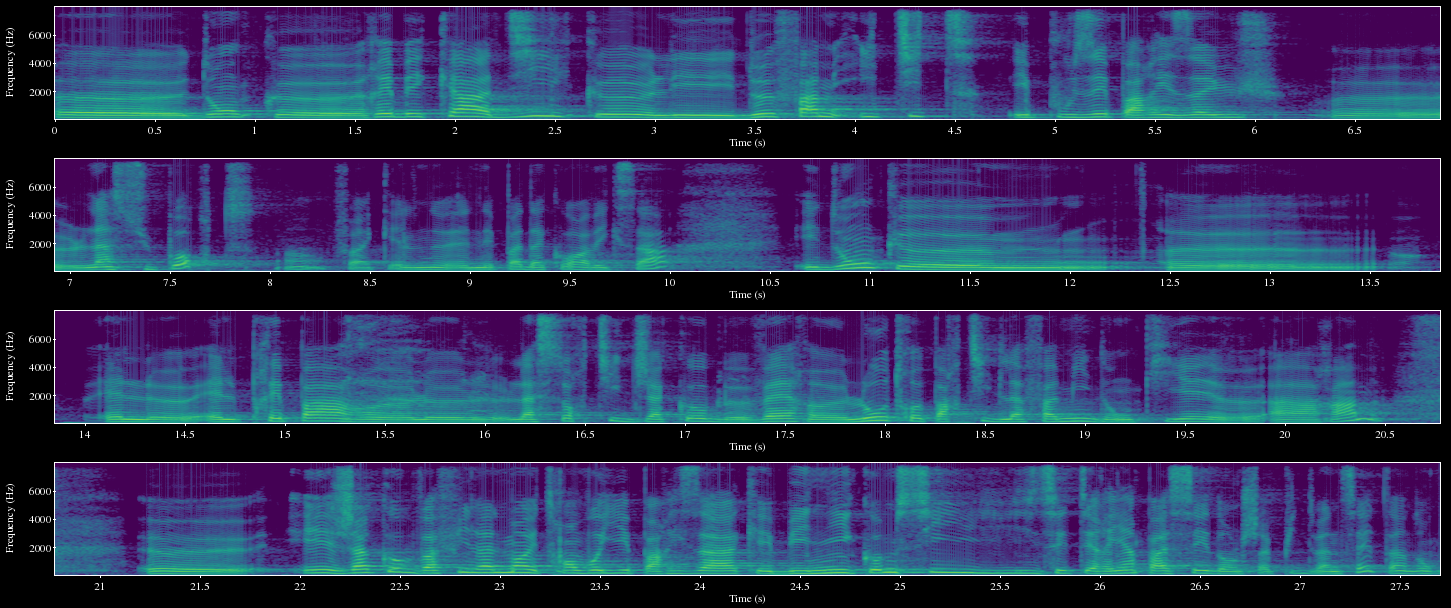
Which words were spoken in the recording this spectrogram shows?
donc, Rebecca dit que les deux femmes hittites épousées par Ésaü l'insupportent, hein, enfin qu'elle n'est pas d'accord avec ça. Et donc, elle, prépare euh, la sortie de Jacob vers euh, l'autre partie de la famille, donc qui est à Aram. et Jacob va finalement être envoyé par Isaac et béni comme s'il ne s'était rien passé dans le chapitre 27. Hein. donc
